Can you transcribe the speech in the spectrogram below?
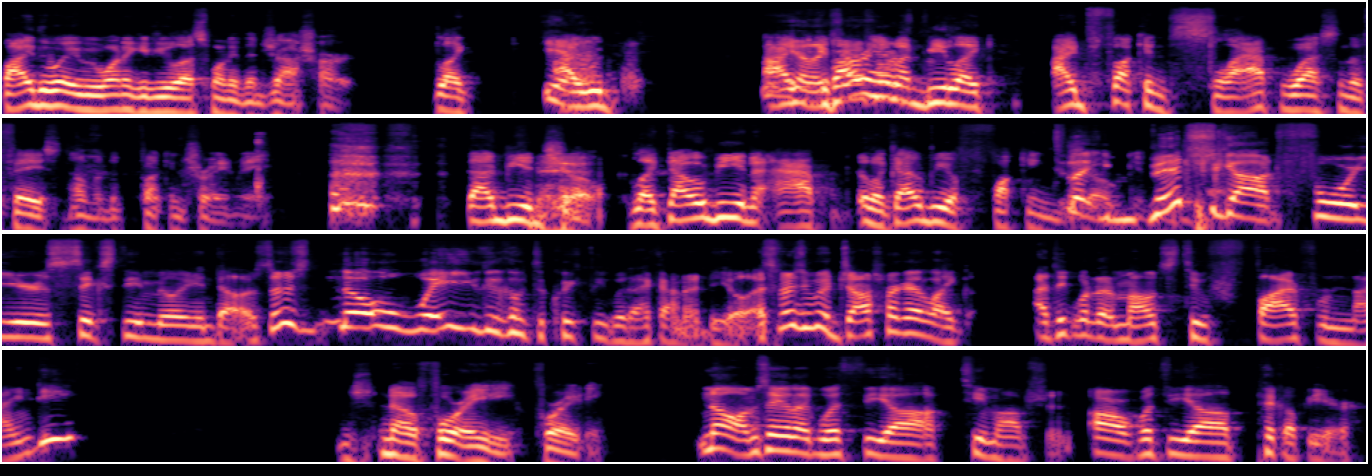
By the way, we want to give you less money than Josh Hart. Like, yeah. I would, I, yeah, like if I were him, I'd be like, I'd fucking slap Wes in the face and tell him to fucking train me. That'd be a joke. Like that would be an app. Like that would be a fucking joke. Like Mitch got four years, sixty million dollars. There's no way you could come to Quickley with that kind of deal, especially with Josh Hart. Like I think what it amounts to five for ninety. No, 480. 480. No, I'm saying like with the uh team option or with the uh pickup year.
